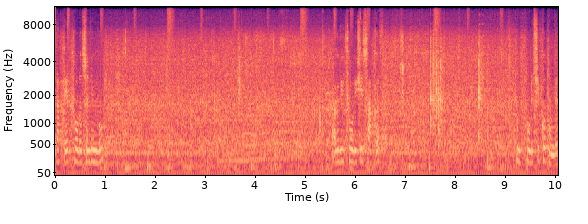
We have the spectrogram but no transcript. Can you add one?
टाकते थोडंसं लिंबू. अगदी थोडीशी साखर. थोडीशी कोथिंबीर.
